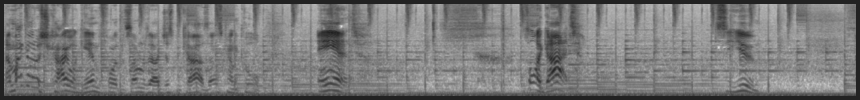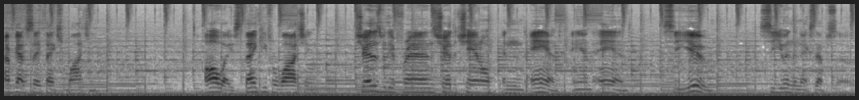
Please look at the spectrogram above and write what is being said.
I might go to Chicago again before the summer's out, just because that was kind of cool. And that's all I got. See you. I've got to say thanks for watching. Always, thank you for watching. Share this with your friends. Share the channel, and and and and see you. See you in the next episode.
